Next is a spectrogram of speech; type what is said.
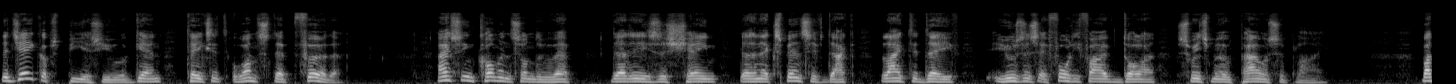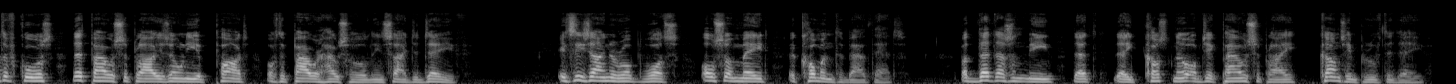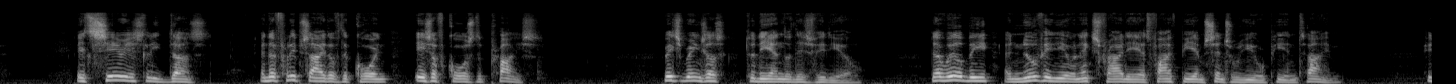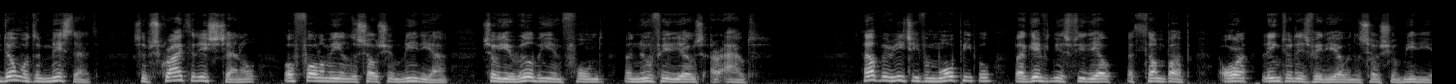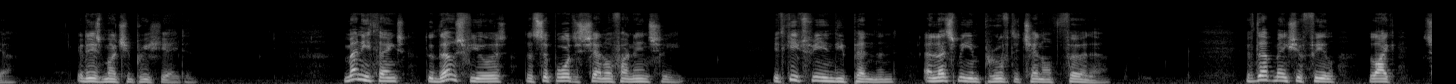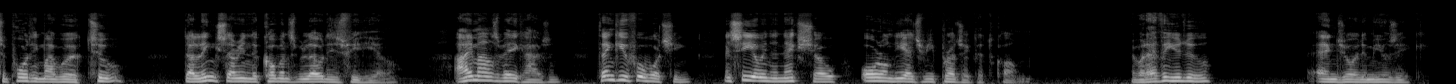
The Jacobs PSU again takes it one step further. I've seen comments on the web that it is a shame that an expensive DAC like the Dave uses a $45 switch mode power supply. But of course that power supply is only a part of the power household inside the Dave. Its designer Rob Watts also made a comment about that. But that doesn't mean that a cost no object power supply can't improve the Dave. It seriously does. And the flip side of the coin is of course the price. Which brings us to the end of this video. There will be a new video next Friday at 5pm Central European Time. If you don't want to miss that, subscribe to this channel or follow me on the social media so you will be informed when new videos are out. Help me reach even more people by giving this video a thumb up or link to this video in the social media. It is much appreciated. Many thanks to those viewers that support this channel financially. It keeps me independent and lets me improve the channel further. If that makes you feel like supporting my work too, the links are in the comments below this video. I'm Hans Beekhuizen, thank you for watching and see you in the next show or on the HBProject.com. And whatever you do, enjoy the music.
